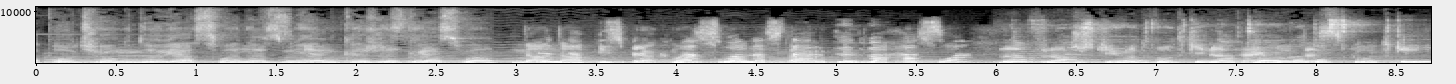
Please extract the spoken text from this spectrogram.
Na pociąg do jasła, na wzmiankę, że zgasła. Na napis brak masła, na starty dwa hasła. Na flaszki od wódki, na tego te skutki.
